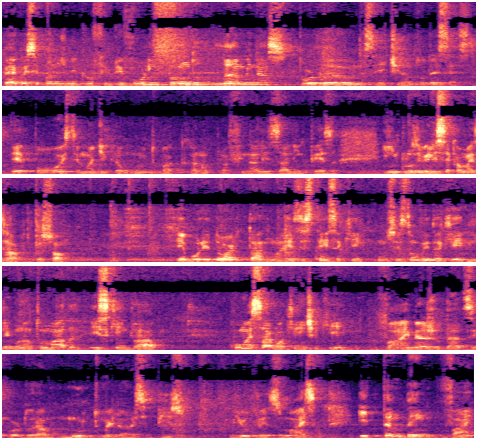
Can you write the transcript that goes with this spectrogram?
Pego esse pano de microfibra e vou limpando lâminas por lâminas, retirando todo o excesso. Depois tem uma dica muito bacana para finalizar a limpeza e inclusive ele secar mais rápido, pessoal. Ebulidor, tá? Uma resistência aqui, como vocês estão vendo aqui, ligo na tomada e esquento a água. Com essa água quente aqui, vai me ajudar a desengordurar muito melhor esse piso, mil vezes mais, e também vai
